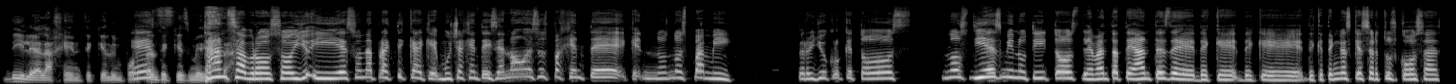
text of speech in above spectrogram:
Dile a la gente que lo importante que es meditar. Tan sabroso y, y, es una práctica que mucha gente dice, no, eso es para gente que no, no es para mí pero yo creo que todos, unos 10 minutitos, levántate antes de, que, de, que, de que tengas que hacer tus cosas.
